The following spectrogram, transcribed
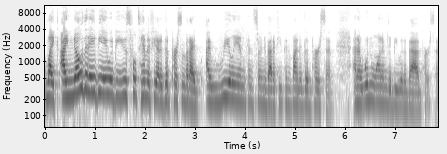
like I know that ABA would be useful to him if you had a good person, but I, I really am concerned about if you can find a good person. And I wouldn't want him to be with a bad person.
